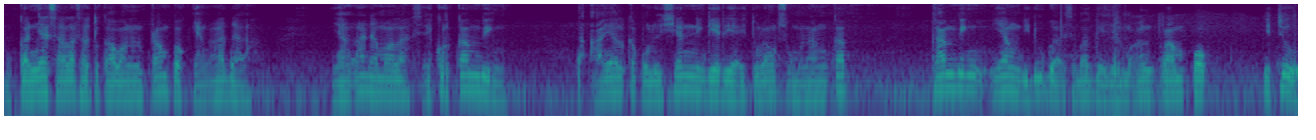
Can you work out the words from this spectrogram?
Bukannya salah satu kawanan perampok yang ada, yang ada malah seekor kambing. Tak ayal kepolisian Nigeria itu langsung menangkap kambing yang diduga sebagai jelmaan perampok itu.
